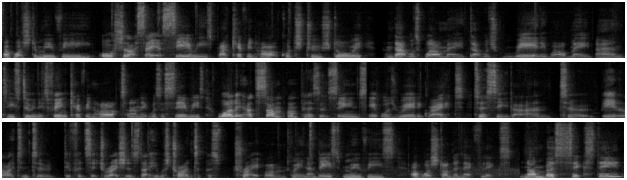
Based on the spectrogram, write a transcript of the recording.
I've watched a movie, or shall I say a series, by Kevin Hart called True Story, and that was well made. That was really well made. And he's doing his thing, Kevin Hart, and it was a series. While it had some unpleasant scenes, it was really great to see that and to be enlightened to different situations that he was trying to portray on screen. And these movies I watched on the Netflix. Number 16,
